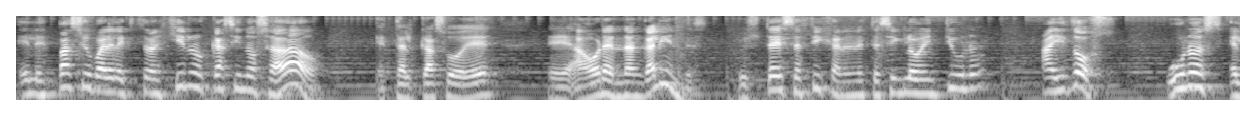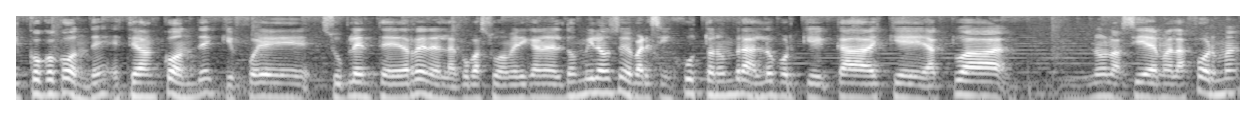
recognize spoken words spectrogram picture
el espacio para el extranjero casi no se ha dado. Está el caso de eh, ahora Hernán Galíndez. Si ustedes se fijan en este siglo XXI, hay dos. Uno es el Coco Conde, Esteban Conde, que fue suplente de Herrera en la Copa Sudamericana del 2011. Me parece injusto nombrarlo porque cada vez que actuaba no lo hacía de mala forma.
